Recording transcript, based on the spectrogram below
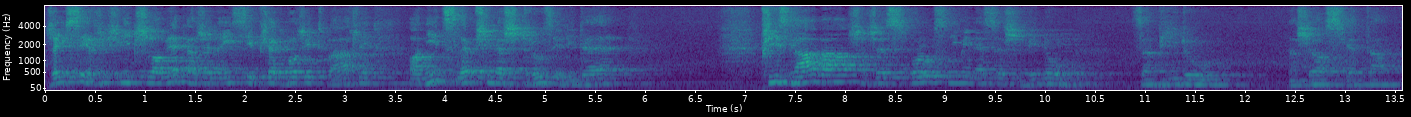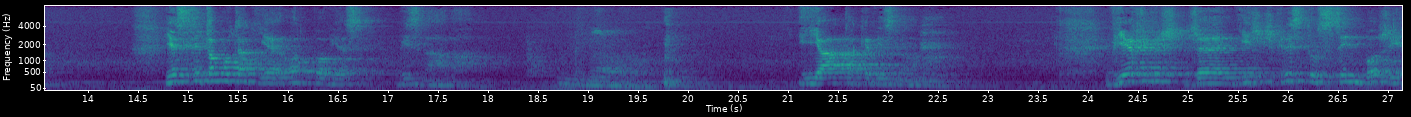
že jsi hřišný člověk a že nejsi před Boží tváři o nic lepší než druzí lidé, Přiznáváš, že spolu s nimi neseš vinu za bídu našeho světa? Jestli tomu tak je, odpověz vyznává. No. I já také vyznám. Věříš, že Ježíš Kristus, Syn Boží,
